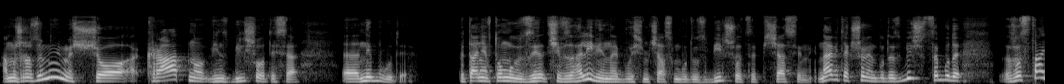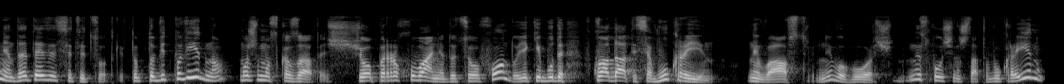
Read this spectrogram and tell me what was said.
А ми ж розуміємо, що кратно він збільшуватися е, не буде. Питання в тому, чи взагалі він найближчим часом буде збільшуватися під час війни. Навіть якщо він буде збільшуватися, це буде зростання на 10%. Тобто, відповідно, можемо сказати, що перерахування до цього фонду, який буде вкладатися в Україну, не в Австрію, не в Угорщину, не в Сполучені Штати, в Україну,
